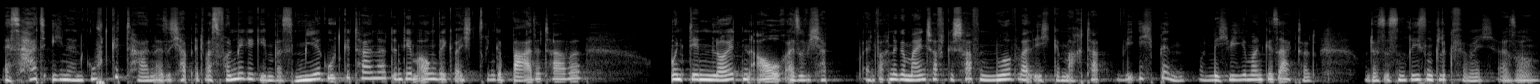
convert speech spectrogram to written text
es hat ihnen gut getan. Also ich habe etwas von mir gegeben, was mir gut getan hat in dem Augenblick, weil ich drin gebadet habe. Und den Leuten auch. Also ich habe einfach eine Gemeinschaft geschaffen, nur weil ich gemacht habe, wie ich bin und nicht wie jemand gesagt hat. Und das ist ein Riesenglück für mich. Also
